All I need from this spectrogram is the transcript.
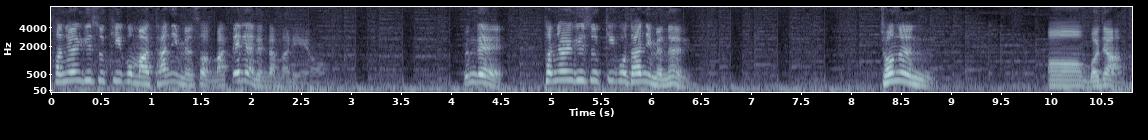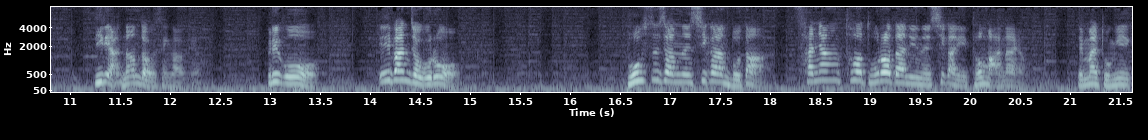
선열기수 끼고 막 다니면서 막 때려야 된단 말이에요. 근데 선열기수 끼고 다니면은 저는 어 뭐냐 딜이 안 나온다고 생각해요. 그리고 일반적으로 보스 잡는 시간보다 사냥터 돌아다니는 시간이 더 많아요. 제말 동의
